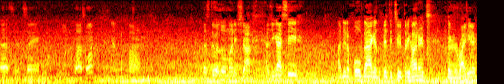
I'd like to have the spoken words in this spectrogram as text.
That's insane. Last one? All right. Let's do a little money shot. As you guys see, I did a full bag of the 52 300s. They're right here.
